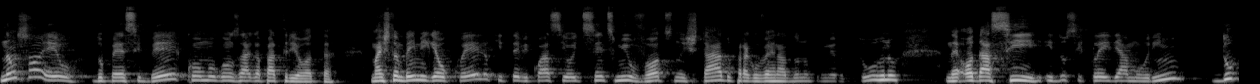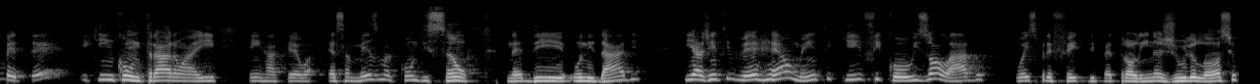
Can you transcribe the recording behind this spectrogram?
Não só eu, do PSB, como Gonzaga Patriota, mas também Miguel Coelho, que teve quase 800 mil votos no Estado para governador no primeiro turno, né, Odaci e do de Amorim, do PT e que encontraram aí em Raquel essa mesma condição né, de unidade, e a gente vê realmente que ficou isolado o ex-prefeito de Petrolina, Júlio Lócio,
